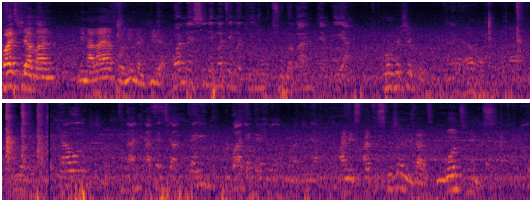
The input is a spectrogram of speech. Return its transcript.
Vice Chairman in Alliance for New Nigeria. wannan shi ne mataimakin shugaban jam'iyya kyawun tunani a kan cewa kai ne uba da gari da kuma duniya And his anticipation is that he wants youth to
